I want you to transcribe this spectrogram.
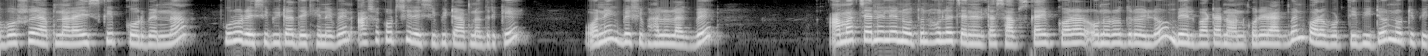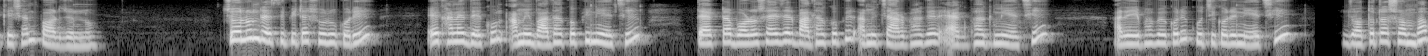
অবশ্যই আপনারা স্কিপ করবেন না। পুরো রেসিপিটা দেখে নেবেন। আশা করছি রেসিপিটা আপনাদেরকে অনেক বেশি ভালো লাগবে। আমার চ্যানেলে নতুন হলে চ্যানেলটা সাবস্ক্রাইব করার অনুরোধ রইল। বেল বাটন অন করে রাখবেন পরবর্তী ভিডিওর নোটিফিকেশান পাওয়ার জন্য। চলুন রেসিপিটা শুরু করি। এখানে দেখুন, আমি বাঁধাকপি নিয়েছি। তো একটা বড় সাইজের বাঁধাকপির আমি চার ভাগের এক ভাগ নিয়েছি আর এইভাবে করে কুচি করে নিয়েছি। যতটা সম্ভব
